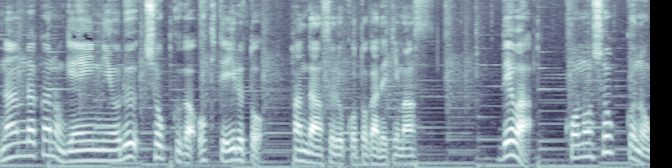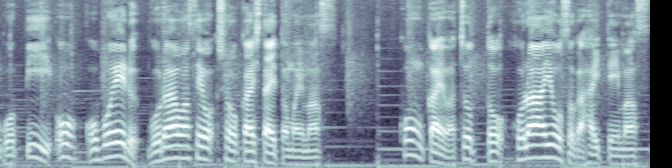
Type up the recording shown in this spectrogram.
何らかの原因によるショックが起きていると判断することができます。ではこのショックの 5P を覚える語呂合わせを紹介したいと思います。今回はちょっとホラー要素が入っています。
